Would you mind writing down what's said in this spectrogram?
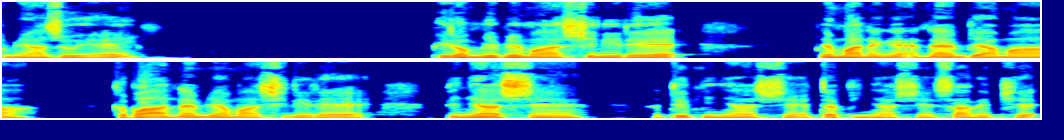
အများစုရဲ့ပြီးတော့မြေပြင်မှာရှိနေတဲ့မြန်မာနိုင်ငံအနှံ့အပြားမှာကမ္ဘာအနှံ့အပြားမှာရှိနေတဲ့ပညာရှင် အသိပညာရှင်အတတ်ပညာရှင်စသဖြင့်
